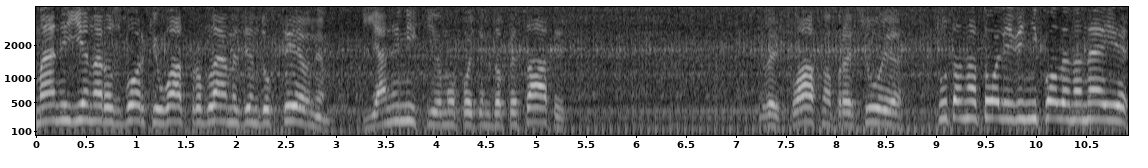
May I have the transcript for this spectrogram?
мене є на розборці, у вас проблеми з індуктивним. Я не міг йому потім дописатись. Дивись, класно працює. Тут Анатолій, він ніколи на неї.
